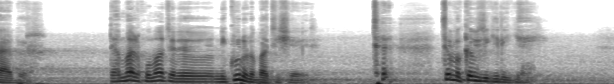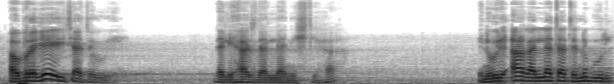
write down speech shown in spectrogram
کابر دا مال خو ماته د نیکونو نه پاتې شوی دی څه به کوم ځای کې لګیا او برګی یې چا ته ووایي دا لحاظ د الله نشته ها یعنې ولې هغه الله تا ته نه ګوري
